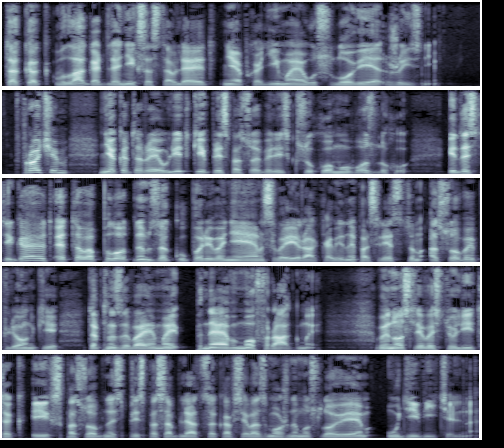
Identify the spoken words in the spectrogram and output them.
так как влага для них составляет необходимое условие жизни. Впрочем, некоторые улитки приспособились к сухому воздуху и достигают этого плотным закупориванием своей раковины посредством особой пленки, так называемой пневмофрагмы. Выносливость улиток и их способность приспосабляться ко всевозможным условиям удивительна.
